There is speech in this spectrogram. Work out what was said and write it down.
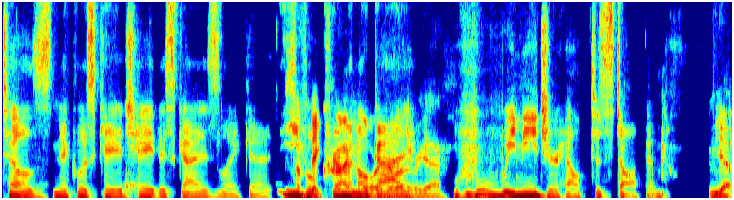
tells Nicolas Cage, "Hey, this guy is like a evil criminal guy. whatever, yeah. we need your help to stop him." Yeah.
